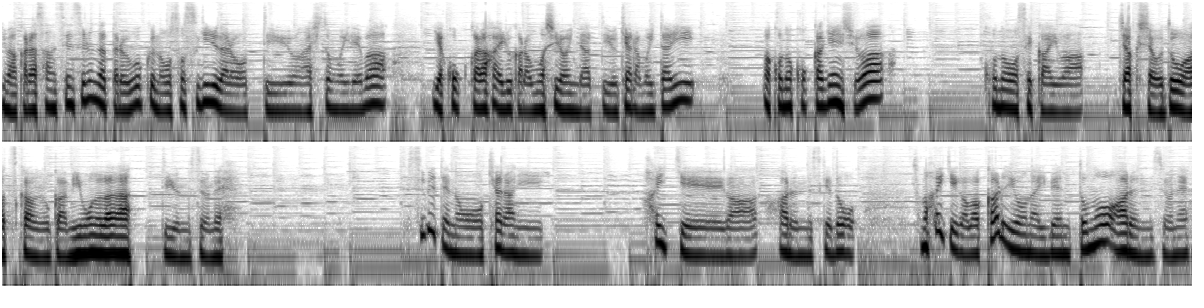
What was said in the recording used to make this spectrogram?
今から参戦するんだったら動くの遅すぎるだろうっていうような人もいれば、いや、ここから入るから面白いんだっていうキャラもいたり、まあ、この国家元首は、この世界は弱者をどう扱うのか見ものだなっていうんですよね。すべてのキャラに背景があるんですけど、その背景がわかるようなイベントもあるんですよね。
